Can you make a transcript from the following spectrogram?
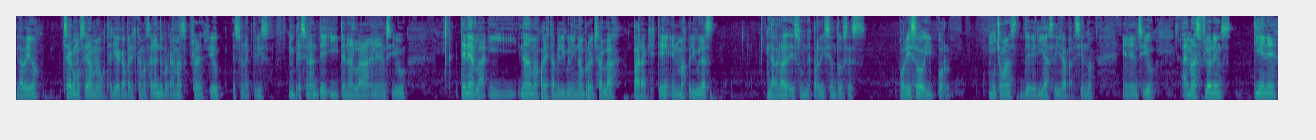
la veo. Sea como sea, me gustaría que aparezca más adelante, porque además Florence Pugh es una actriz impresionante y tenerla en el MCU, tenerla y nada más para esta película y no aprovecharla para que esté en más películas, la verdad es un desperdicio. Entonces, por eso y por mucho más debería seguir apareciendo en el MCU. Además, Florence tiene,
